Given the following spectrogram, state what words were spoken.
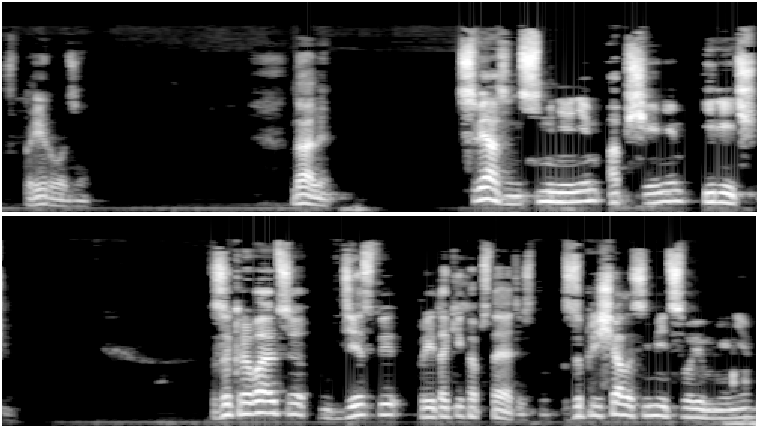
в природе. Далее. Связан с мнением, общением и речью закрываются в детстве при таких обстоятельствах. Запрещалось иметь свое мнение.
